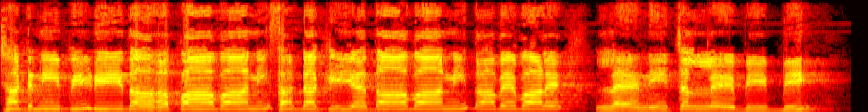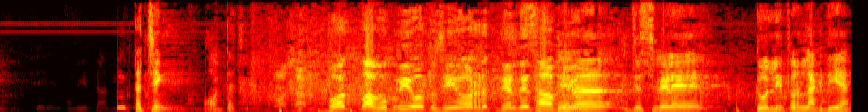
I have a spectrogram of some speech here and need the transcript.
ਛੱਡਨੀ ਪੀੜੀ ਦਾ ਪਾਵਾ ਨੀ ਸਾਡਾ ਕੀ ਹੈ ਦਾਵਾ? ਨੀ ਦਾਵੇ ਵਾਲੇ ਲੈ ਨੀ ਚੱਲੇ ਬੀਬੀ। ਟੱਚਿੰਗ ਬਹੁਤ ਟੱਚਿੰਗ ਬਹੁਤ ਭਾਵੁਕ ਵੀ ਹੋ ਤੁਸੀਂ ਔਰ ਦਿਲ ਦੇ ਸਾਫ਼ ਵੀ ਹੋ। ਜਿਸ ਵੇਲੇ ਡੋਲੀ ਤੁਰਨ ਲੱਗਦੀ ਹੈ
